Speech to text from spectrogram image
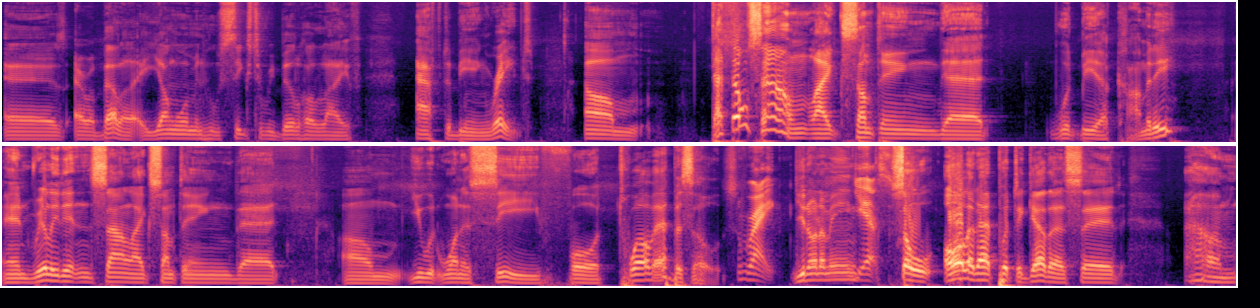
as Arabella, a young woman who seeks to rebuild her life after being raped. Um, that don't sound like something that would be a comedy, and really didn't sound like something that um, you would want to see for twelve episodes. Right. You know what I mean? Yes. So all of that put together said, um,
